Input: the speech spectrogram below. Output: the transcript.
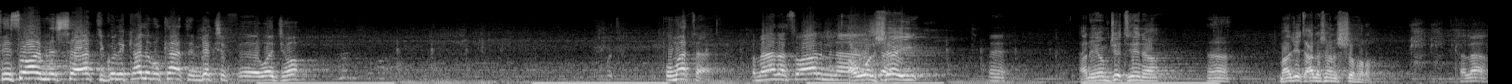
في سؤال من الشات يقول لك هل أبو كاتم بيكشف آه، وجهه؟ ومتى؟ طبعا هذا سؤال من أول. شيء إيه. أنا يوم جيت هنا ها ما جيت علشان الشهرة. كلام.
